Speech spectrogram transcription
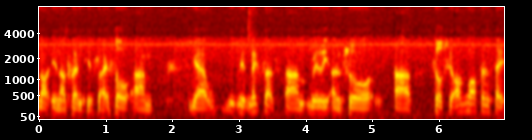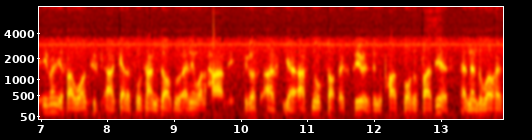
not in our twenties, right? So um, yeah, it makes us um, really unsure. Uh, so she often say, even if I want to uh, get a full-time job, will anyone hire me? Because I've yeah, I've no job experience in the past four to five years, and then the world has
